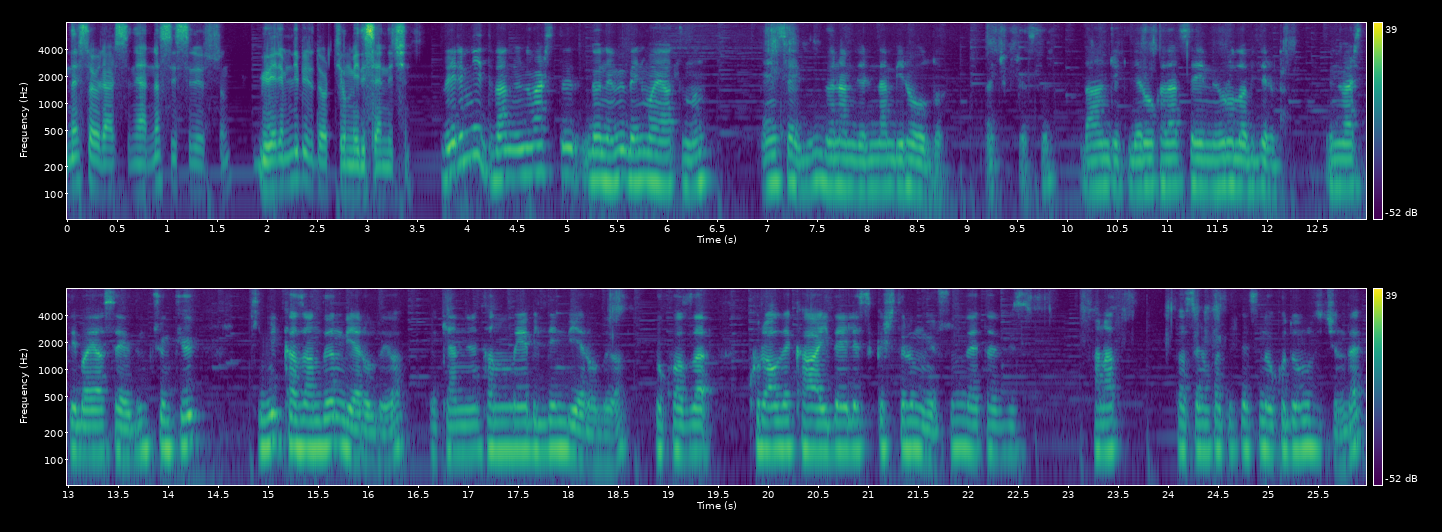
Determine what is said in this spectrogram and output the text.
ne söylersin? Yani nasıl hissediyorsun? Verimli bir 4 yıl mıydı senin için? Verimliydi. Ben üniversite dönemi benim hayatımın en sevdiğim dönemlerinden biri oldu açıkçası. Daha öncekileri o kadar sevmiyor olabilirim. Üniversiteyi bayağı sevdim. Çünkü kimlik kazandığın bir yer oluyor. Ve kendini tanımlayabildiğin bir yer oluyor. Çok fazla kural ve kaideyle sıkıştırılmıyorsun. Ve tabii biz sanat tasarım fakültesinde okuduğumuz için de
